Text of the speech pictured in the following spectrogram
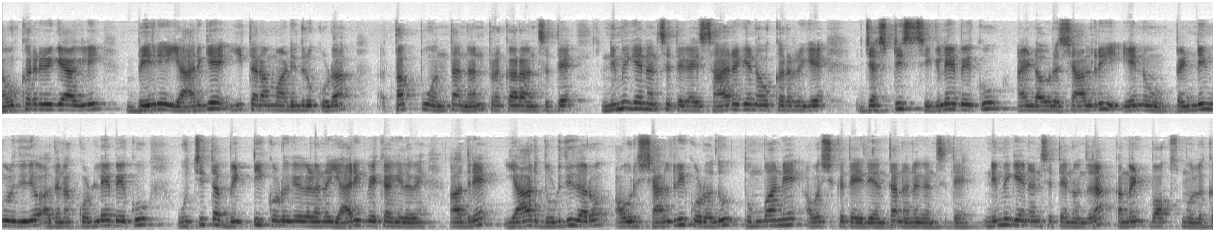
ನೌಕರರಿಗೆ ಆಗಲಿ, ಬೇರೆ ಯಾರಿಗೆ ಈ ಥರ ಮಾಡಿದರೂ ಕೂಡ ತಪ್ಪು ಅಂತ ನನ್ನ ಪ್ರಕಾರ ಅನಿಸುತ್ತೆ. ನಿಮಗೇನು ಅನಿಸುತ್ತೆ ಗೈ ಸಾರಿಗೆ ನೌಕರರಿಗೆ ಜಸ್ಟಿಸ್ ಸಿಗಲೇಬೇಕು ಆ್ಯಂಡ್ ಅವರ ಸ್ಯಾಲ್ರಿ ಏನು ಪೆಂಡಿಂಗ್ ಉಳಿದಿದೆಯೋ ಅದನ್ನು ಕೊಡಲೇಬೇಕು. ಉಚಿತ ಬಿಟ್ಟಿ ಕೊಡುಗೆಗಳನ್ನು ಯಾರಿಗೆ ಬೇಕಾಗಿದ್ದಾವೆ ಆದರೆ ಯಾರು ದುಡ್ದಿದ್ದಾರೋ ಅವ್ರ ಸ್ಯಾಲ್ರಿ ಕೊಡೋದು ತುಂಬಾ ಅವಶ್ಯಕತೆ ಇದೆ ಅಂತ ನನಗನ್ಸುತ್ತೆ. ನಿಮಗೇನು ಅನಿಸುತ್ತೆ ಅನ್ನೋದನ್ನ ಕಮೆಂಟ್ ಬಾಕ್ಸ್ ಮೂಲಕ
